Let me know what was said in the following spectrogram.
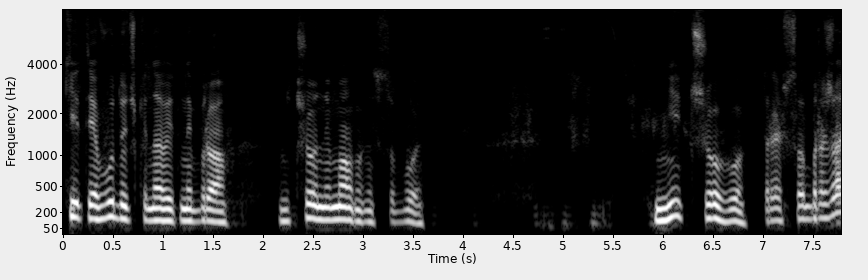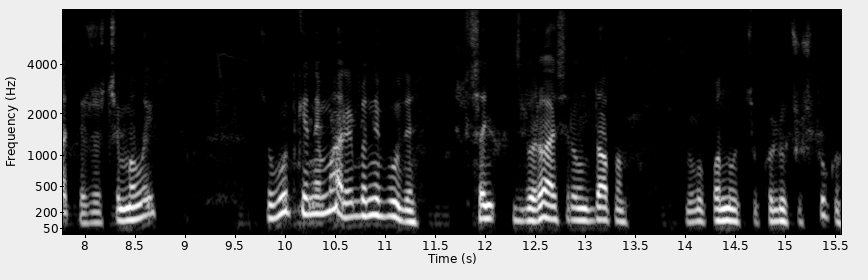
Кіт я вудочки навіть не брав. Нічого нема в мене з собою. Нічого. Треба ж соображати, ти ж чималий. Що вудки нема, риби не буде. Все збираюсь раундапом лупануть цю колючу штуку.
